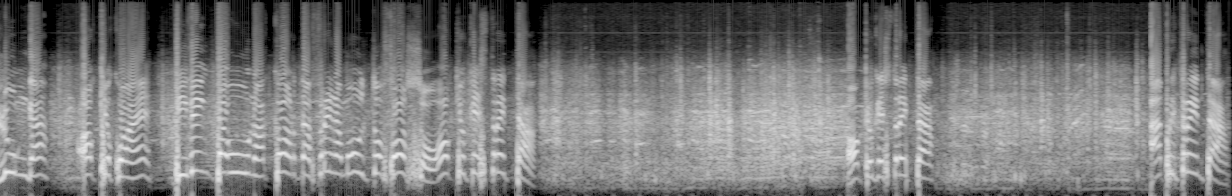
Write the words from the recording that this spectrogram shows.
lunga occhio qua eh. Diventa 1 accorda frena molto fosso occhio che stretta. Occhio che stretta. Apri 30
